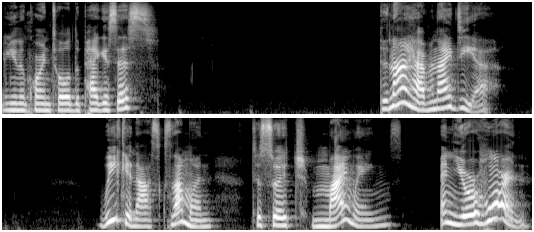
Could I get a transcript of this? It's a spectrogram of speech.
unicorn told the Pegasus. Then I have an idea. We can ask someone to switch my wings and your horn,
